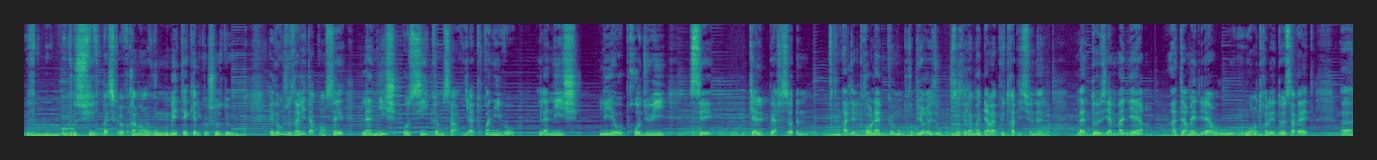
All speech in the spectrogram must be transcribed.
vous suive parce que vraiment vous mettez quelque chose de vous. Et donc je vous invite à penser la niche aussi comme ça. Il y a trois niveaux. La niche liée au produit, c'est quelle personne a des problèmes que mon produit résout. Ça c'est la manière la plus traditionnelle. La deuxième manière intermédiaire ou, entre les deux, ça va être euh,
